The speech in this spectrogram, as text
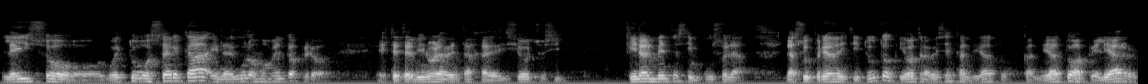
le hizo o estuvo cerca en algunos momentos, pero este, terminó la ventaja de 18. Sí, finalmente se impuso la, la superioridad del instituto, que otra vez es candidato, candidato a pelear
